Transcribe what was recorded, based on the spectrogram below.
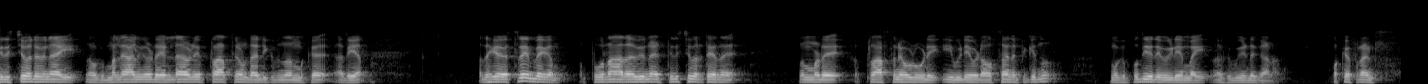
തിരിച്ചുവരവിനായി നമുക്ക് മലയാളികളുടെ എല്ലാവരുടെയും പ്രാർത്ഥന ഉണ്ടായിരിക്കുമെന്ന് നമുക്ക് അറിയാം. അദ്ദേഹം എത്രയും വേഗം പൂർണ ആരോഗ്യനായി തിരിച്ചു വരട്ടെ എന്ന് നമ്മുടെ പ്രാർത്ഥനയോടുകൂടി ഈ വീഡിയോ ഇവിടെ അവസാനിപ്പിക്കുന്നു. നമുക്ക് പുതിയൊരു വീഡിയോയുമായി നമുക്ക് വീണ്ടും കാണാം. ഓക്കെ ഫ്രണ്ട്സ്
